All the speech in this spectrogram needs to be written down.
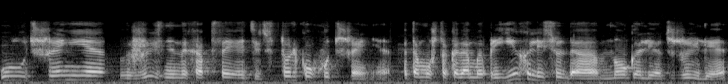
улучшения жизненных обстоятельств, только ухудшения. Потому что когда мы приехали сюда, много лет жили,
